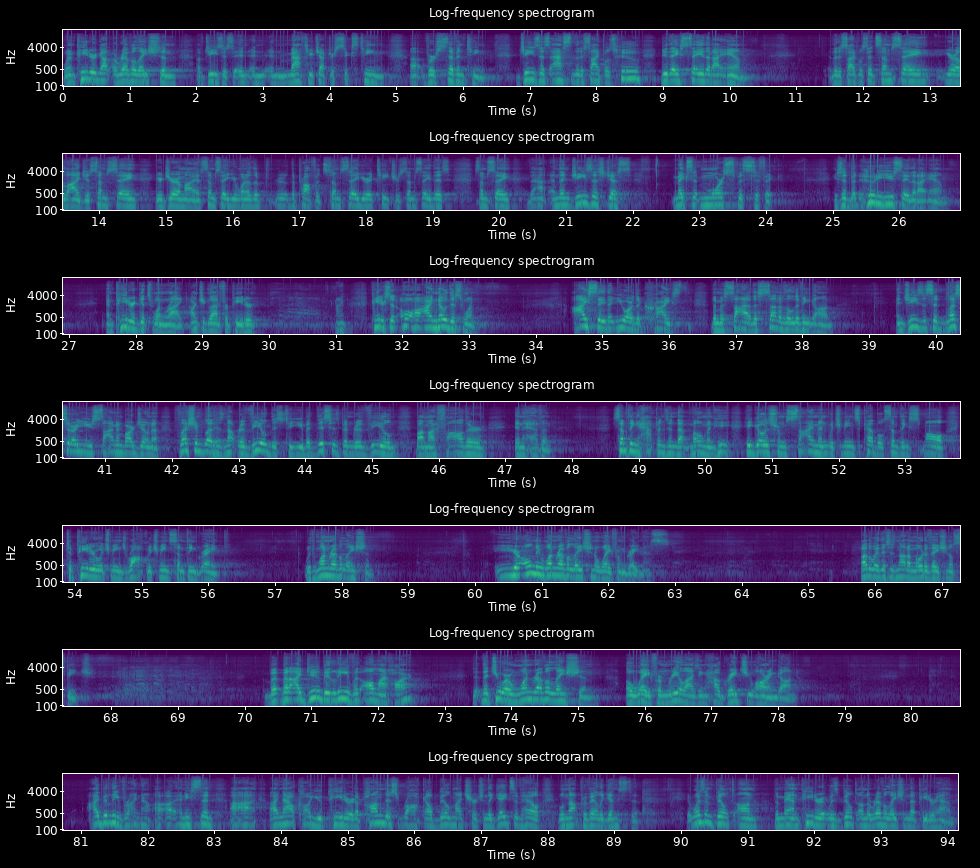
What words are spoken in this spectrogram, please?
When Peter got a revelation of Jesus in, in, in Matthew chapter 16, uh, verse 17, Jesus asked the disciples, Who do they say that I am? And the disciples said, Some say you're Elijah, some say you're Jeremiah, some say you're one of the, the prophets, some say you're a teacher, some say this, some say that. And then Jesus just makes it more specific. He said, But who do you say that I am? And Peter gets one right. Aren't you glad for Peter? Right? Peter said, oh, oh, I know this one. I say that you are the Christ, the Messiah, the Son of the living God. And Jesus said, Blessed are you, Simon Barjona. Flesh and blood has not revealed this to you, but this has been revealed by my Father in heaven. Something happens in that moment. He, he goes from Simon, which means pebble, something small, to Peter, which means rock, which means something great. With one revelation. You're only one revelation away from greatness. By the way, this is not a motivational speech. But, but I do believe with all my heart that, that you are one revelation away from realizing how great you are in God. I believe right now. Uh, and he said, I, I now call you Peter, and upon this rock I'll build my church, and the gates of hell will not prevail against it. It wasn't built on the man Peter, it was built on the revelation that Peter had.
